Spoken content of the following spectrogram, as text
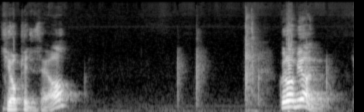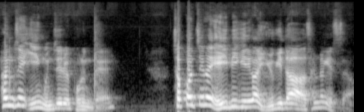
기억해 주세요. 그러면 현재 이 문제를 보는데 첫 번째는 AB 길이가 6이다 설명했어요.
